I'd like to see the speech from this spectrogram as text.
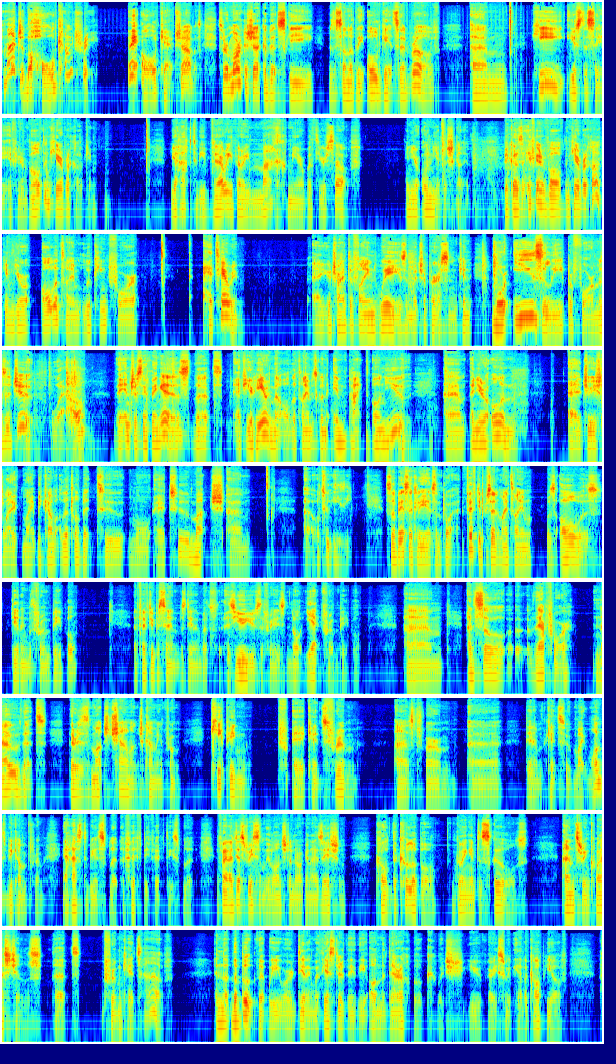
Imagine the whole country. They all kept Shabbos. So Ramorka Shekavitsky was the son of the old Gateshead Rov. Um, he used to say, if you're involved in Kiruv Chalkim, you have to be very, very machmir with yourself in your own Yiddishkeit. Because if you're involved in Kiruv Chalkim, you're all the time looking for heterim. Uh, you're trying to find ways in which a person can more easily perform as a Jew. Well, the interesting thing is that if you're hearing that all the time, it's going to impact on you. Um, and your own uh, Jewish life might become a little bit too more, uh, too much, um, uh, or too easy. So basically, it's important. Fifty percent of my time was always dealing with from people, and fifty percent was dealing with, as you use the phrase, not yet from people. Um, and so, uh, therefore, now that there is much challenge coming from keeping uh, kids from as from uh, dealing with kids who might want to become from, it has to be a split, a 50-50 split. In fact, I just recently launched an organization called the Kulabo, going into schools, answering questions that from kids have. And the, the book that we were dealing with yesterday, the On the Derech book, which you very sweetly have a copy of,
